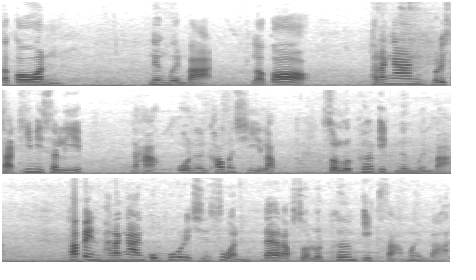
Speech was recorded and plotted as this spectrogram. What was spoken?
ตรกร 10,000 บาท แล้วก็พนักงานบริษัทที่มีสลิปนะคะโอนเงินเข้าบัญชีรับส่วนลดเพิ่มอีก 10,000 บาท ถ้าเป็นพนักงานกลุ่มผู้ผลิชิ้นส่วนได้รับส่วนลดเพิ่มอีก 30,000 บาท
